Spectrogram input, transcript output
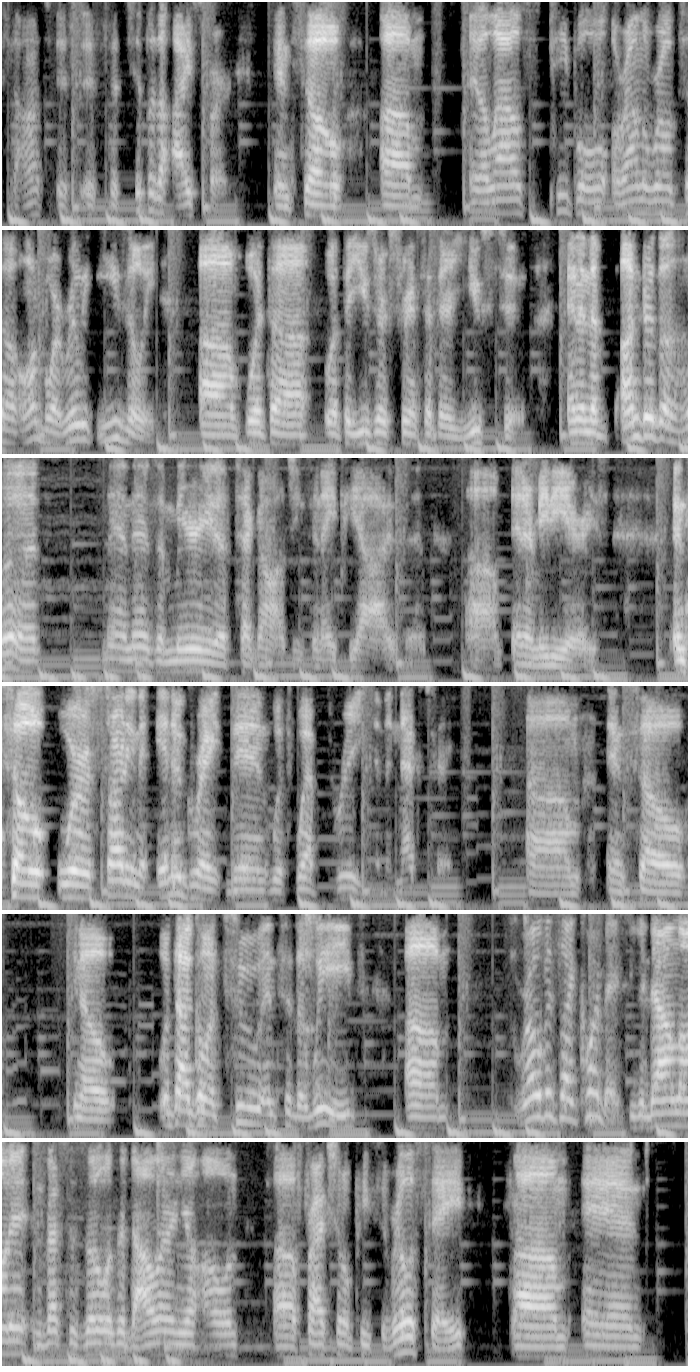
It's, it's the tip of the iceberg, and so um, it allows people around the world to onboard really easily um, with a with the user experience that they're used to. And in the under the hood, man, there's a myriad of technologies and APIs and um, intermediaries. And so we're starting to integrate then with Web3 in the next phase. Um, and so, you know, without going too into the weeds, um, Rhove is like Coinbase. You can download it, invest as little as a dollar in your own uh, fractional piece of real estate. Um, and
